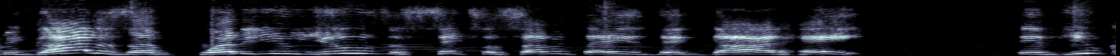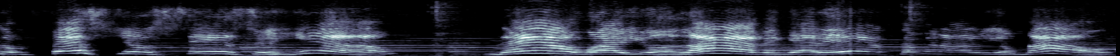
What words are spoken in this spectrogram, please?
Regardless of whether you use the six or seven things that God hates, if you confess your sins to him, now while you're alive and got air coming out of your mouth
